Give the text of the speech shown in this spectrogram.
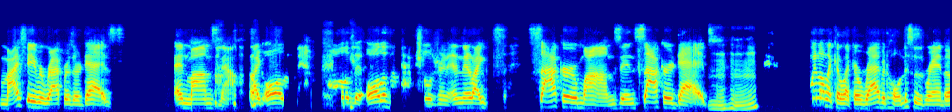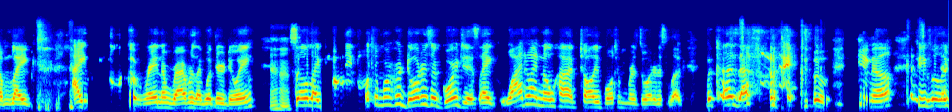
my favorite rappers are dads and moms now. like all of them. All of the all of them have children and they're like s- soccer moms and soccer dads. Mm-hmm. Went on like a like a rabbit hole. This is random. Like I look up random rappers like what they're doing. Uh-huh. So like Charli Baltimore, her daughters are gorgeous. Like, why do I know how Charli Baltimore's daughters look? Because that's what I do. You know, people are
